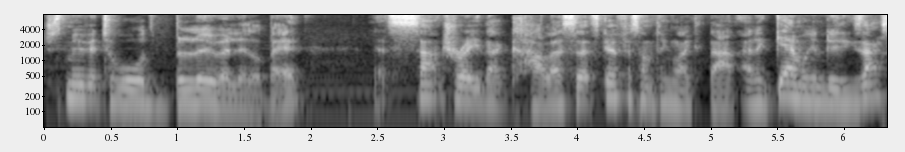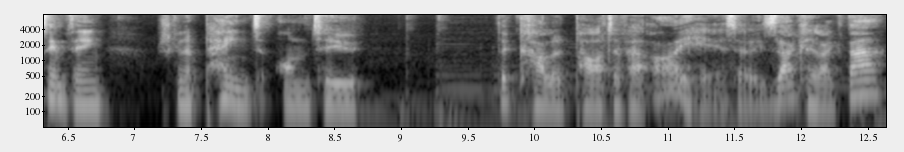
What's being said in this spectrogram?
just move it towards blue a little bit. Let's saturate that color. So let's go for something like that. And again, we're gonna do the exact same thing. We're just gonna paint onto the colored part of her eye here. So exactly like that.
